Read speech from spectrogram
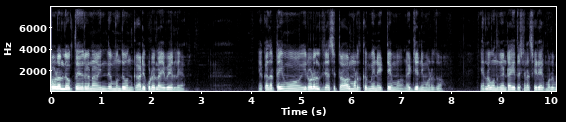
ರೋಡಲ್ಲಿ ಹೋಗ್ತಾ ಇದ್ರೆ ನಾವು ಹಿಂದೆ ಮುಂದೆ ಒಂದು ಗಾಡಿ ಕೂಡ ಇಲ್ಲ ಹೈವೇಯಲ್ಲಿ ಯಾಕಂದರೆ ಟೈಮು ಈ ರೋಡಲ್ಲಿ ಜಾಸ್ತಿ ಟ್ರಾವೆಲ್ ಮಾಡೋದು ಕಮ್ಮಿ ನೈಟ್ ಟೈಮು ನೈಟ್ ಜರ್ನಿ ಮಾಡೋದು. ಎಲ್ಲ ಒಂದು ಗಂಟೆ ಆಗಿದ ತಕ್ಷಣ ಸೈಡಿಯಾಗಿ ಮಲಗಿ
